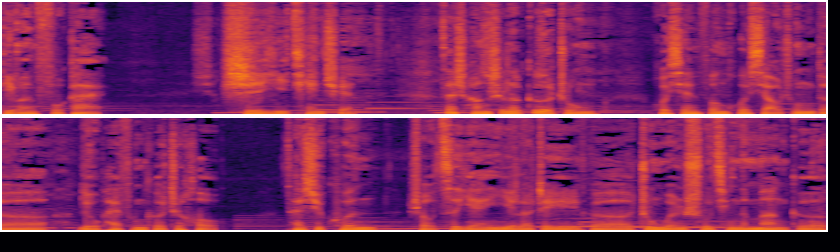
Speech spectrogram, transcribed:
低温覆盖，诗意缱绻。在尝试了各种或先锋或小众的流派风格之后，蔡徐坤首次演绎了这个中文抒情的慢歌，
